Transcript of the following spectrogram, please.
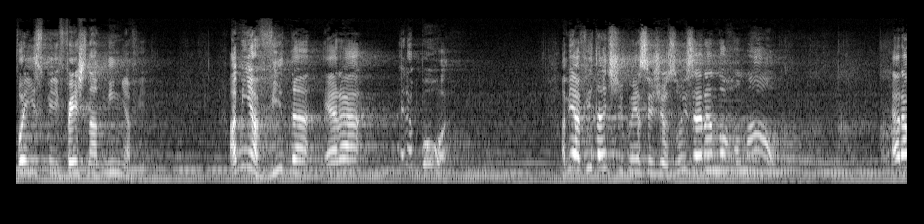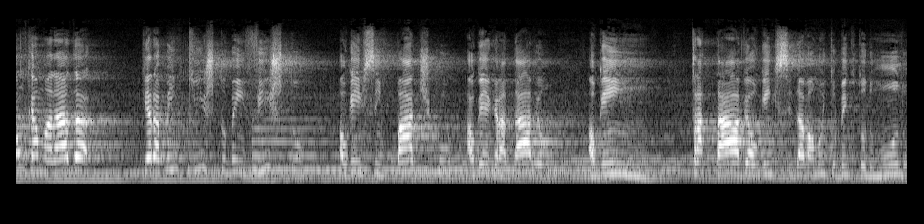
Foi isso que ele fez na minha vida. A minha vida era, era boa. A minha vida antes de conhecer Jesus era normal. Era um camarada que era bem quisto, bem visto, alguém simpático, alguém agradável, alguém tratável, alguém que se dava muito bem com todo mundo.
